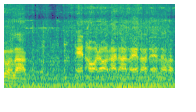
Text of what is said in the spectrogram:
ช่วงล่างแอนออนออนออนออนแอนออนแอนแล้วครับ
